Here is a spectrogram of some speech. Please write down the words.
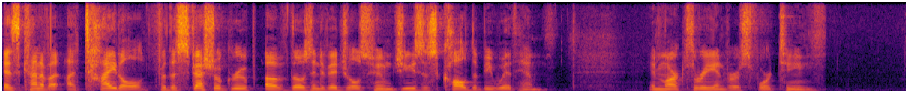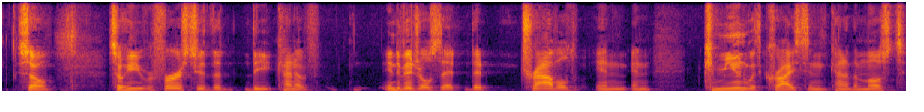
as kind of a, a, title for the special group of those individuals whom Jesus called to be with him in Mark 3 and verse 14. So, so he refers to the, the kind of individuals that, that traveled in, and communed with Christ in kind of the most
